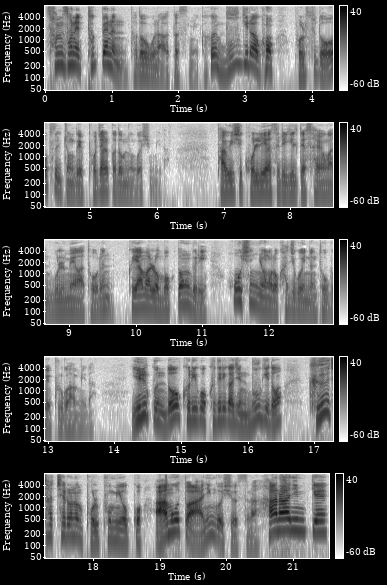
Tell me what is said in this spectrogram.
삼손의 특배는 더더욱이나 어떻습니까? 그건 무기라고 볼 수도 없을 정도의 보잘것없는 것입니다. 다윗이 골리앗을 이길 때 사용한 물매와 돌은 그야말로 목동들이 호신용으로 가지고 있는 도구에 불과합니다. 일꾼도 그리고 그들이 가진 무기도 그 자체로는 볼품이 없고 아무것도 아닌 것이었으나 하나님께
